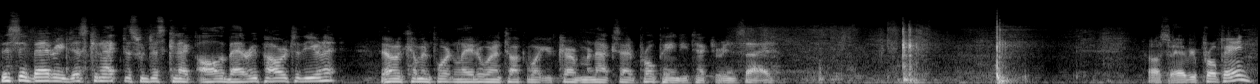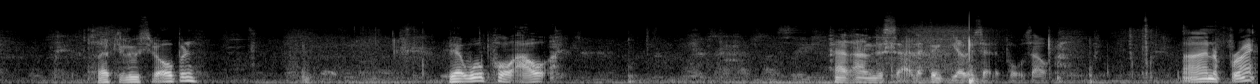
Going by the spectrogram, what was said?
This is a battery disconnect. This would disconnect all the battery power to the unit. That would come important later when I talk about your carbon monoxide propane detector inside. Also have your propane. Lefty loosey to open. That will pull out not on this side. I think the other side it pulls out. On the front.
